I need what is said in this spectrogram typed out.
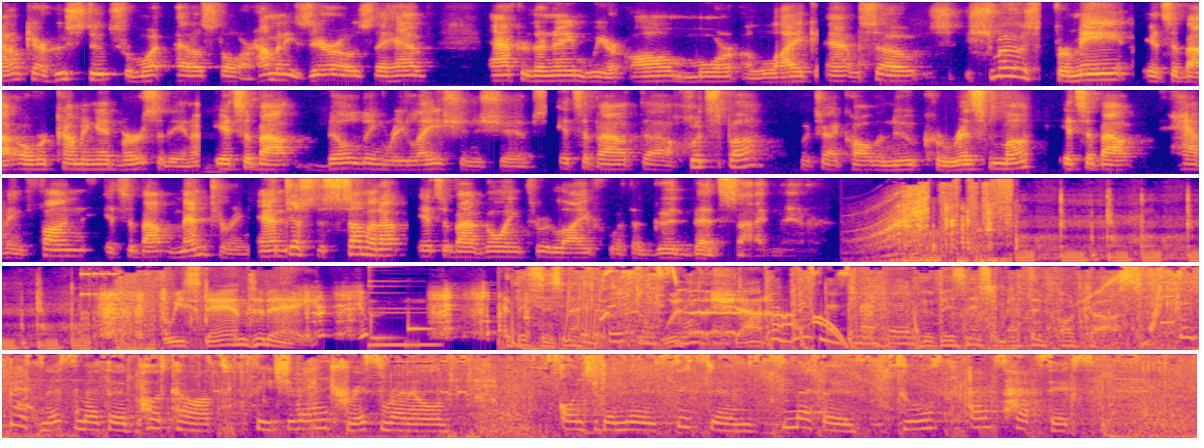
I don't care who stoops from what pedestal or how many zeros they have after their name. We are all more alike. And so, schmooze for me, it's about overcoming adversity and it's about building relationships. It's about uh, chutzpah, which I call the new charisma. It's about having fun. It's about mentoring. And just to sum it up, it's about going through life with a good bedside manner. We stand today the Business Method. The business with method. the shadow. The Business Method. The Business Method Podcast. The Business Method Podcast featuring Chris Reynolds. Entrepreneurs' systems, methods, tools, and tactics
